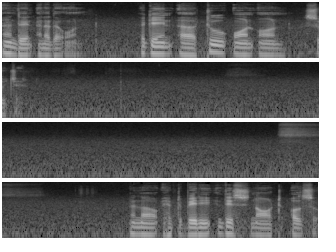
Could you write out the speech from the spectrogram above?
and then another one. Again uh, 2 on on suture and now we have to bury this knot also.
